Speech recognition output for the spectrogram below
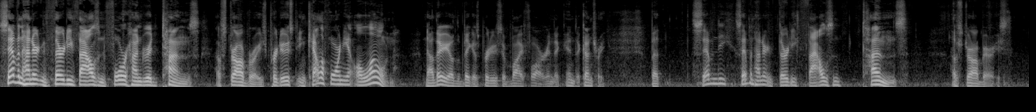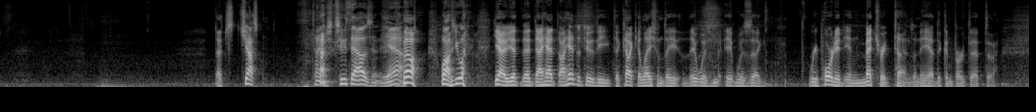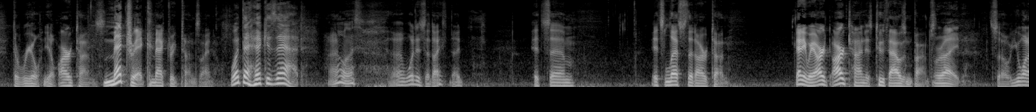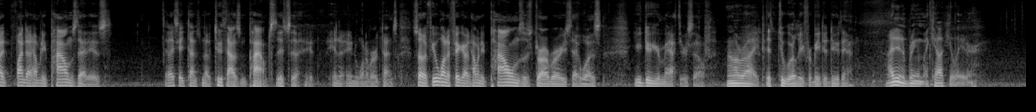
730,400 tons of strawberries produced in California alone. Now, they are the biggest producer by far in the, in the country. But 70, 730,000 tons of strawberries. That's just Times 2,000. Yeah. no. Well, you, yeah, I had I had to do the the calculation. They it was it was uh, reported in metric tons, and they had to convert that to to real, you know, our tons, Metric. metric tons. I know. What the heck is that? Oh, that's, uh, what is it? I, I it's um, it's less than our ton. Anyway, our our ton is two thousand pounds. Right. So you want to find out how many pounds that is. Did I say tons? No, 2,000 pounds. It's uh, in, in one of our tons. So if you want to figure out how many pounds of strawberries that was, you do your math yourself. All right. It's too early for me to do that. I didn't bring my calculator.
